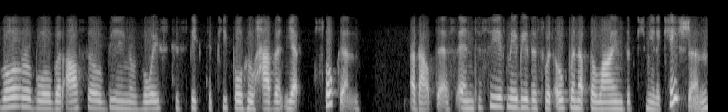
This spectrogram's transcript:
vulnerable, but also being a voice to speak to people who haven't yet spoken about this and to see if maybe this would open up the lines of communication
